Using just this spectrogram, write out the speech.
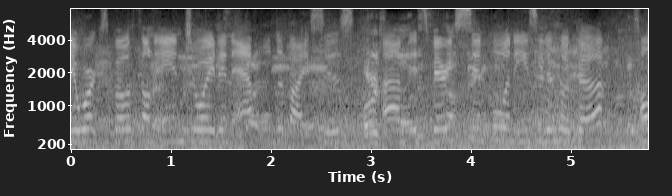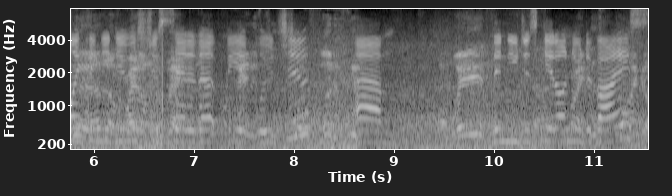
It works both on Android and Apple devices. Um, it's very simple and easy to hook up. Only thing you do is just set it up via Bluetooth. Then you just get on your device,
